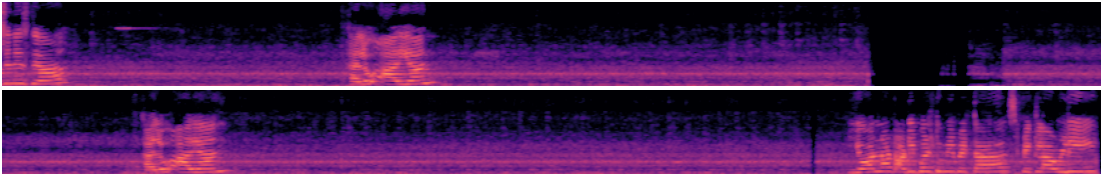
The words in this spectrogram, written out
Mahajan is there? Hello, Aryan. Hello, Aryan. You're not audible to me, beta. Speak loudly.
